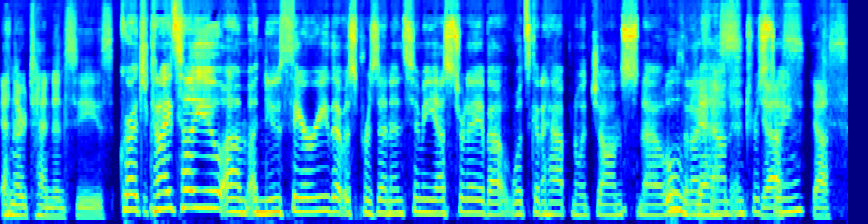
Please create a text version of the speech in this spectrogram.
and their tendencies. Gretchen, can I tell you um, a new theory that was presented to me yesterday about what's going to happen with Jon Snow Ooh, that I found interesting? Yes. yes.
